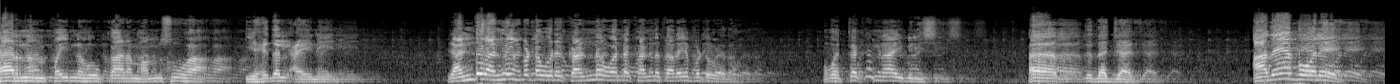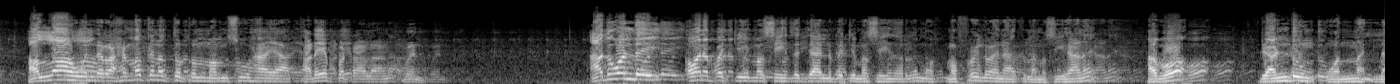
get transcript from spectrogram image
കാരണം ഫൈനഹു കാന മംസൂഹ ഇഹദൽ ഐനൈൻ. രണ്ട് കണ്ണിൽപ്പെട്ട ഒരു കണ്ണ് ഓന്റെ കണ്ണ് തടയപ്പെട്ടു പോയതാ. ഒറ്റ കണ്ണായി ഇബ്ലീസ്. ദജ്ജാൽ. അതേപോലെ അള്ളാഹുവിന്റെ റഹ്മത്തിനെ തൊട്ടും മംസൂഹായ തടയപ്പെട്ട ആളാണ് അവൻ. അതുകൊണ്ട് അവനെ പറ്റി മസീഹ് ദജ്ജാലിനെ പറ്റി മസീഹ് എന്ന് പറയുന്നത് മഫ്രുൽ വനാക്കുള്ള മസീഹാണ്. അപ്പോ രണ്ടും ഒന്നല്ല.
